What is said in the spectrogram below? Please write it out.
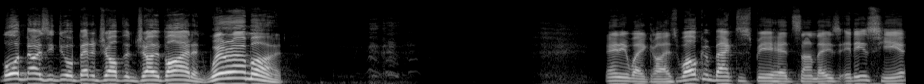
Lord knows he'd do a better job than Joe Biden. Where am I? Anyway, guys, welcome back to Spearhead Sundays. It is here.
